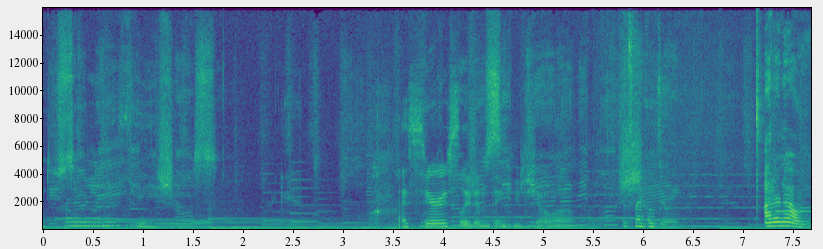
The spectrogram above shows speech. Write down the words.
wanna see you. I seriously didn't think you'd show up. What's Michael doing? I don't know.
